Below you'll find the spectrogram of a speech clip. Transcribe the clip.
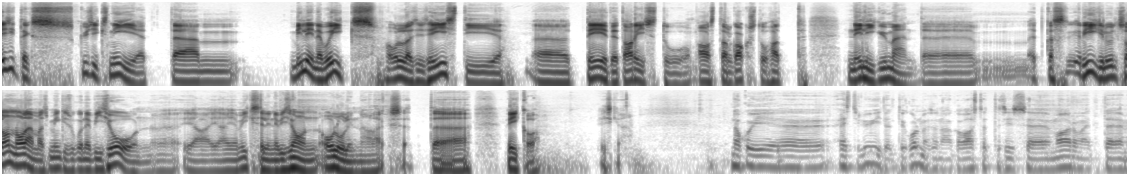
esiteks küsiks nii, et ähm, milline võiks olla siis Eesti äh, teedetaristu aastal kaks tuhat nelikümmend, et kas riigil üldse on olemas mingisugune visioon ja, ja, ja miks selline visioon oluline oleks, et Veiko Veskimäe? no kui äh, hästi lühidalt ja kolme sõnaga vastata, siis äh, ma arvan, et äh,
